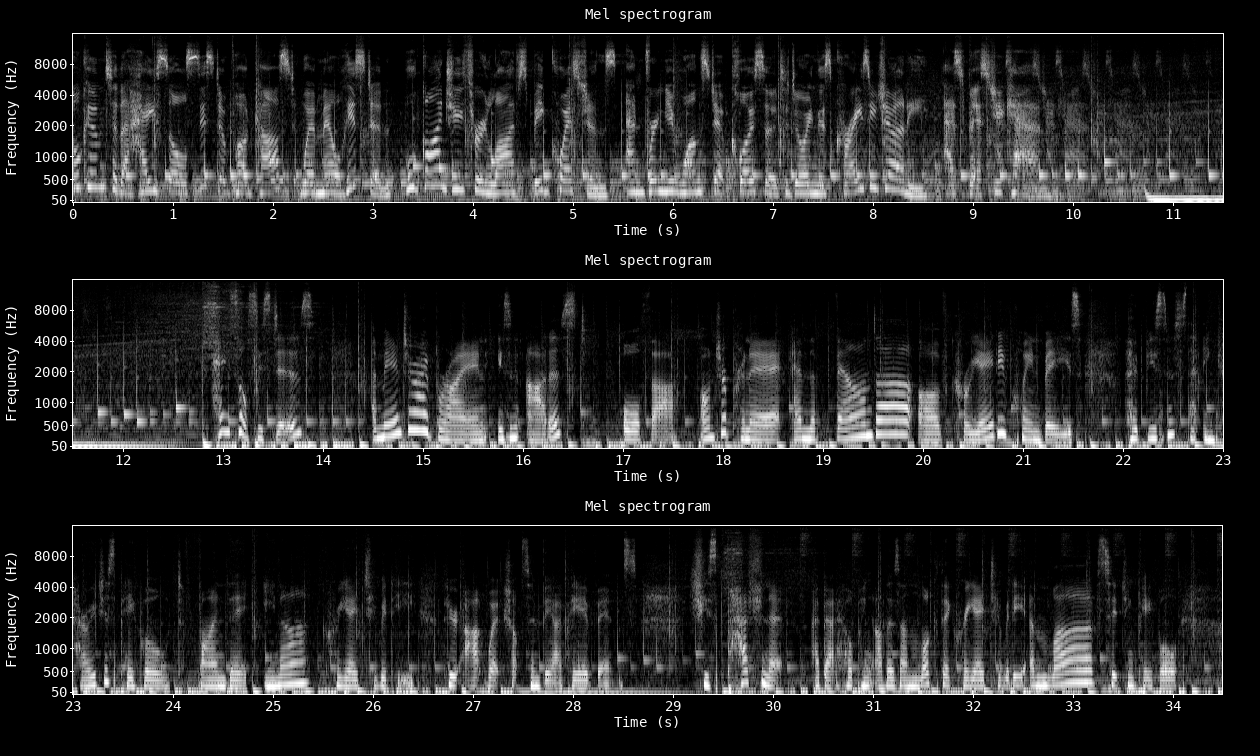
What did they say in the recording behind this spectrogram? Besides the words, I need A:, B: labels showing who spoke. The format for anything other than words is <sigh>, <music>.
A: Welcome to the Hey Soul Sister podcast, where Mel Histon will guide you through life's big questions and bring you one step closer to doing this crazy journey as best you can.
B: Hey Soul Sisters, Amanda O'Brien is an artist, author, entrepreneur, and the founder of Creative Queen Bees, her business that encourages people to find their inner creativity through art workshops and VIP events. She's passionate about helping others unlock their creativity and loves teaching people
